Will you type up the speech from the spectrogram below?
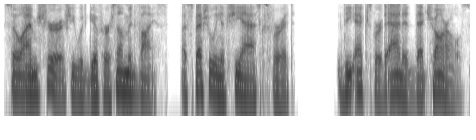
so I'm sure she would give her some advice, especially if she asks for it. The expert added that Charles,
